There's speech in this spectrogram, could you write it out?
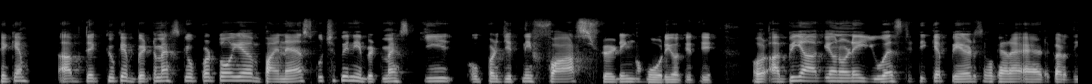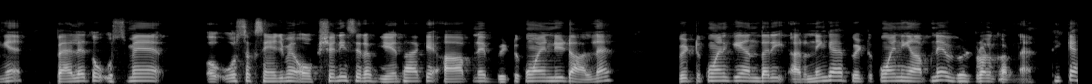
ठीक है, अब देख, क्योंकि बिटमैक्स के ऊपर तो ये फाइनेंस कुछ भी नहीं बिटमैक्स की ऊपर जितनी फास्ट ट्रेडिंग हो रही होती थी। और अभी आके उन्होंने यूएसडीटी के पेयर्स वगैरह ऐड कर दिए पहले तो उसमें उस एक्सचेंज में ऑप्शन ही सिर्फ़ ये था कि आपने बिटकॉइन ही डालना है। बिटकॉइन के अंदर ही अर्निंग है बिटकॉइन ही आपने विड्रॉल करना है, ठीक है?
